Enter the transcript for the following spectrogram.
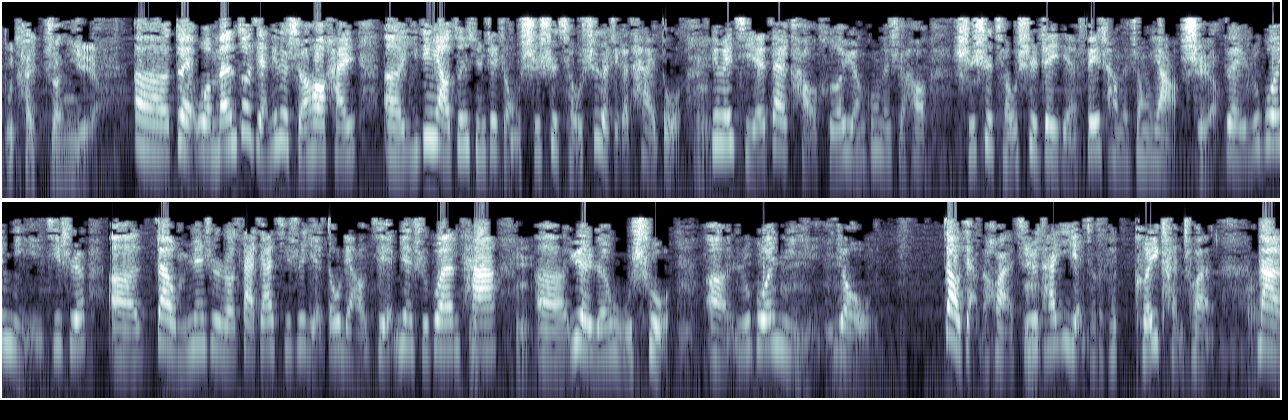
不太专业啊？呃，对我们做简历的时候还呃一定要遵循这种实事求是的这个态度，嗯。因为企业在考核员工的时候，实事求是这一点非常的重要。是啊，对，如果你其实呃，在我们面试的时候，大家其实也都了解，面试官他、嗯呃阅人无数，呃，如果你有造假的话，其实他一眼就可以可以看穿。那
